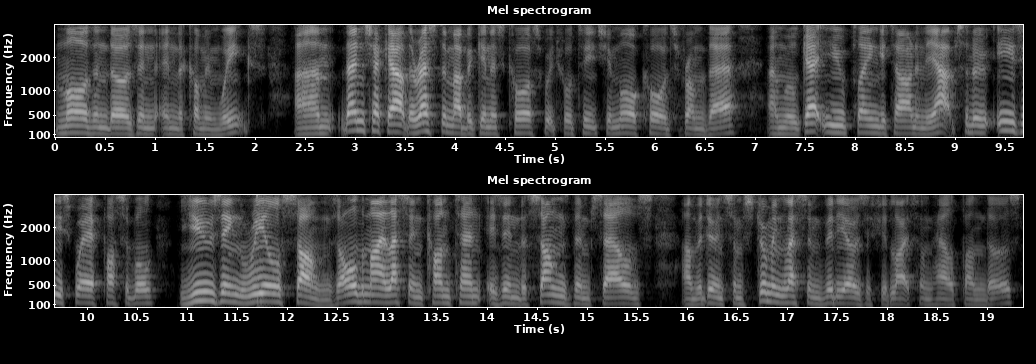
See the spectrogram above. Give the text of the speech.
more than those in, in the coming weeks. Um, then check out the rest of my beginner's course, which will teach you more chords from there, and will get you playing guitar in the absolute easiest way possible, using real songs. All my lesson content is in the songs themselves, and we're doing some strumming lesson videos if you'd like some help on those.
